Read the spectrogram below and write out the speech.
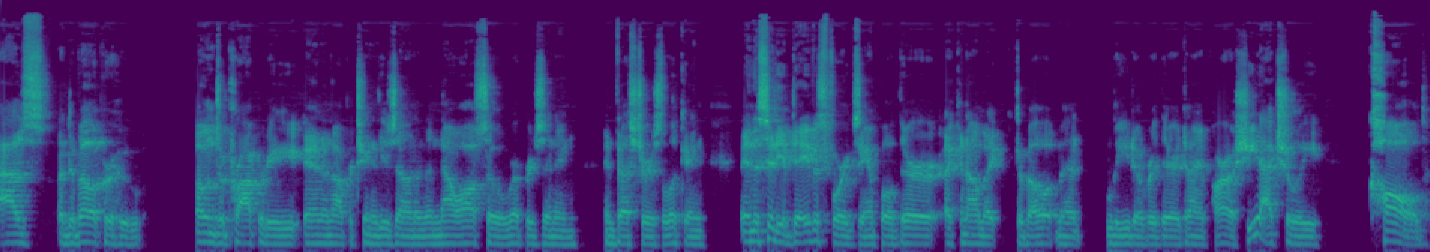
as a developer who owns a property in an opportunity zone and then now also representing investors looking. In the city of Davis, for example, their economic development lead over there, Diane Parro, she actually called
